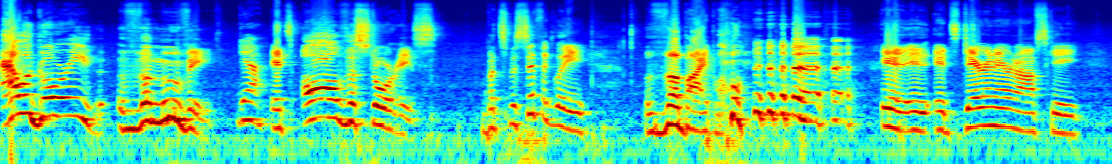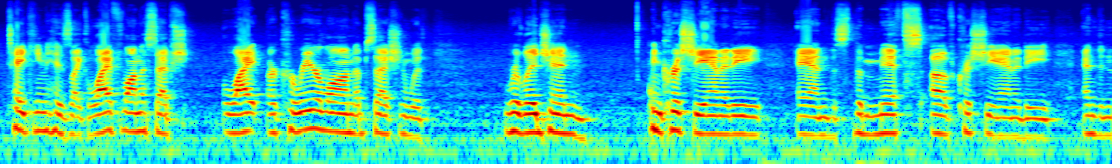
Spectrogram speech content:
allegory the movie. Yeah. It's all the stories, but specifically the Bible. it, it, it's Darren Aronofsky taking his like lifelong obsession, light or career long obsession with religion and Christianity and the, the myths of Christianity and then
